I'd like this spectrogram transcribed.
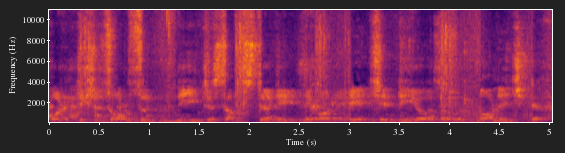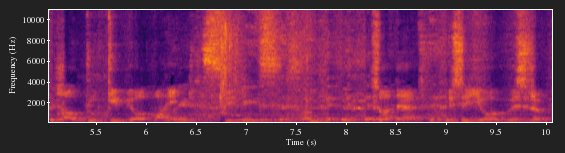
politicians also need some study about ancient years of knowledge, how to keep your mind peace. so that you see your wisdom,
